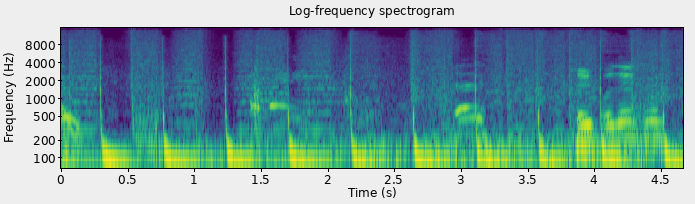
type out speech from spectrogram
Oh. next. Two. Two for this one?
